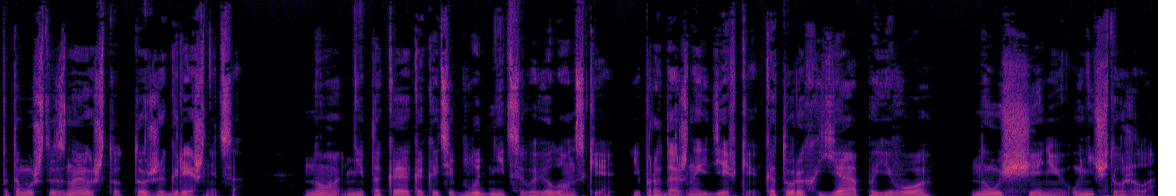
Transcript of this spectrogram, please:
потому что знаю, что тоже грешница. Но не такая, как эти блудницы вавилонские и продажные девки, которых я по его наущению уничтожила.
